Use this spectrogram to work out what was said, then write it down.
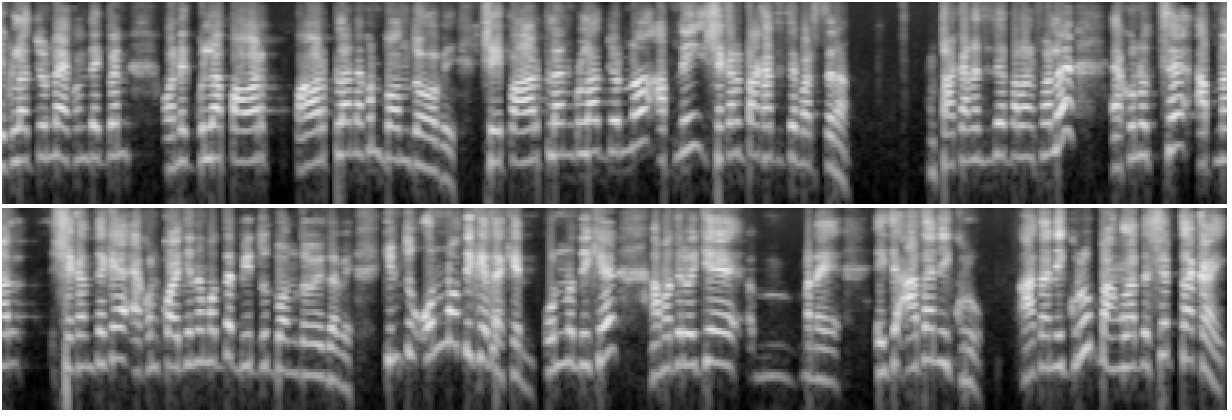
যেগুলোর জন্য এখন দেখবেন অনেকগুলা পাওয়ার পাওয়ার প্ল্যান এখন বন্ধ হবে। সেই পাওয়ার প্ল্যানগুলার জন্য আপনি সেখানে টাকা দিতে পারছেন না। টাকা না দিতে পারার ফলে এখন হচ্ছে আপনার সেখান থেকে এখন কয়দিনের মধ্যে বিদ্যুৎ বন্ধ হয়ে যাবে। কিন্তু অন্যদিকে দেখেন, অন্যদিকে আমাদের ওই যে মানে এই যে আদানি গ্রুপ আদানি গ্রুপ বাংলাদেশের টাকাই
